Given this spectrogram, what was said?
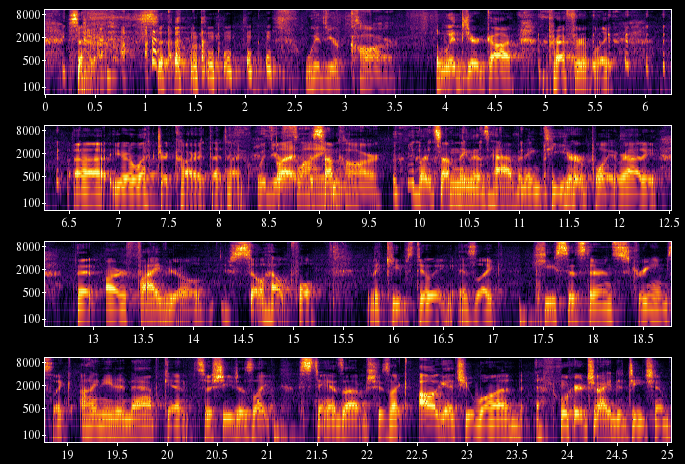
So, With your car. with your car, preferably uh, your electric car at that time. With your But flying some- car. but something that's happening to your point, Rowdy, that our five-year-old is so helpful that keeps doing is like he sits there and screams like I need a napkin. So she just like stands up and she's like I'll get you one. And we're trying to teach him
